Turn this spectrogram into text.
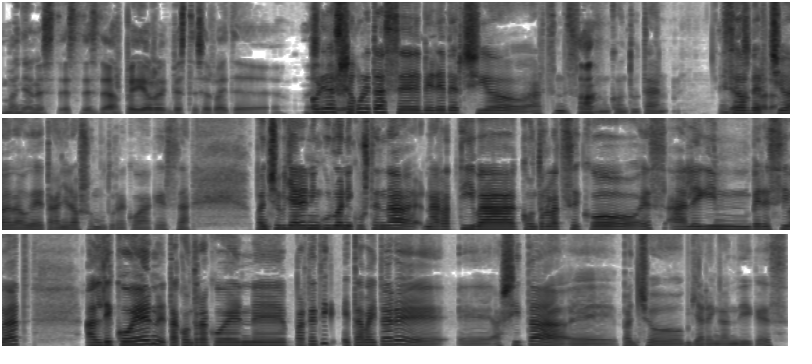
baina ez, ez, ez arpegi horrek beste zerbait eh, Hori da, segun eta ze bere bertsio hartzen duzun Ah. kontutan. Ze hor bertsioak daude, eta gainera oso muturrekoak, ez da. Pantxo Bilaren inguruan ikusten da, narratiba kontrolatzeko, ez, ahalegin berezi bat, aldekoen eta kontrakoen e, partetik, eta baita ere e, hasita e, Pantxo Bilaren gandik, ez?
